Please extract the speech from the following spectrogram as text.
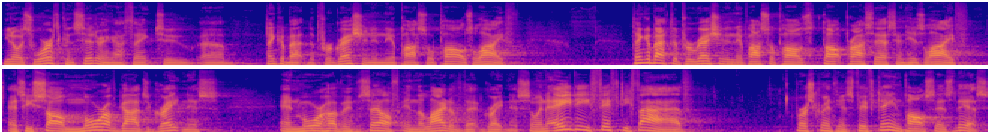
You know, it's worth considering, I think, to uh, Think about the progression in the Apostle Paul's life. Think about the progression in the Apostle Paul's thought process in his life as he saw more of God's greatness and more of himself in the light of that greatness. So in AD 55, 1 Corinthians 15, Paul says this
